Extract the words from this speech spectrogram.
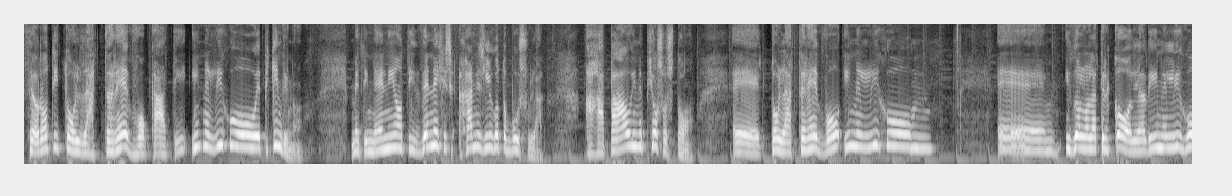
θεωρώ ότι το λατρεύω κάτι είναι λίγο επικίνδυνο. Με την έννοια ότι δεν έχεις, χάνεις λίγο τον μπούσουλα. Αγαπάω είναι πιο σωστό. Ε, το λατρεύω είναι λίγο ε, ειδωλολατρικό, δηλαδή είναι λίγο,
